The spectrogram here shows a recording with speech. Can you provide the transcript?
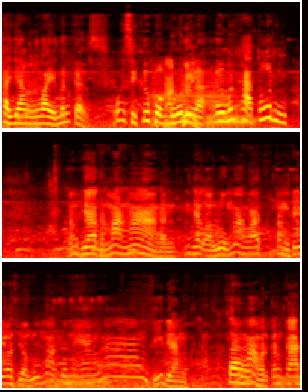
ถ้ายังไหวมันก็โอ้สิคือพวกหนูขาดทุนนี่ล่ะเออมันขาดทุนบางเทียขันม่านมาขันบางเทียออกลูกมาว่าตั้งใจว่าสิออกลูกมาตัวแม่งามสีแดงจ้าออกมาว่ากันการ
